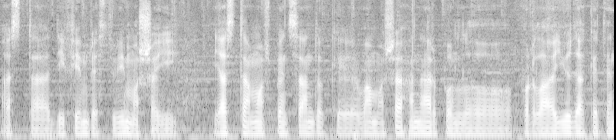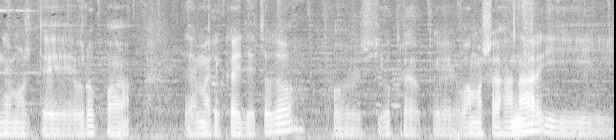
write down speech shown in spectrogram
hasta diciembre estuvimos allí. Ya estamos pensando que vamos a ganar por, lo- por la ayuda que tenemos de Europa, de América y de todo. Pues yo creo que vamos a ganar y,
